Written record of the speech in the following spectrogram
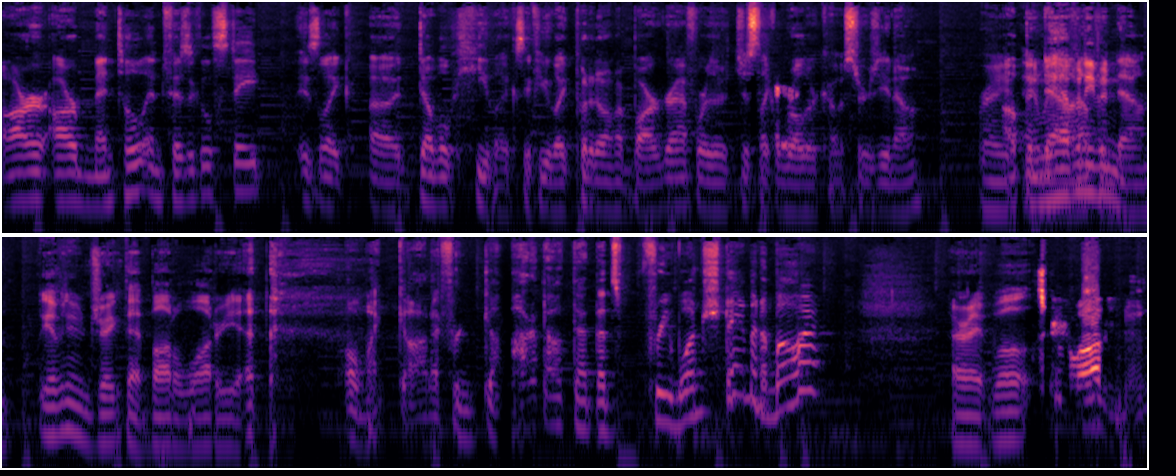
Our our mental and physical state is like a double helix if you like put it on a bar graph where they're just like roller coasters, you know. Right. Up and and we down, haven't up even down. we haven't even drank that bottle of water yet. Oh my god, I forgot about that. That's free one stamina, boy. All right. Well, It's pretty water, dude.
